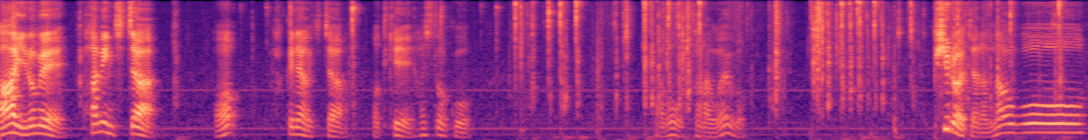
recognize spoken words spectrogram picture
아 이놈의 파밍 진짜 어? 그냥 진짜 어떻게 할 수도 없고. 나보고 어떡하라는 거야 이거? 필요할 때는 안 나오고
